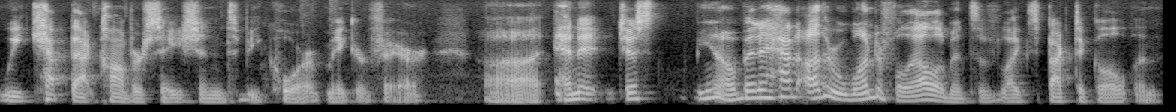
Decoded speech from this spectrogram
we kept that conversation to be core Maker Faire, uh, and it just you know, but it had other wonderful elements of like spectacle and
